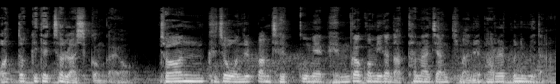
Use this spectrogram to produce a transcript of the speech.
어떻게 대처를 하실 건가요? 전 그저 오늘 밤 제 꿈에 뱀과 거미가 나타나지 않기만을 바랄 뿐입니다.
